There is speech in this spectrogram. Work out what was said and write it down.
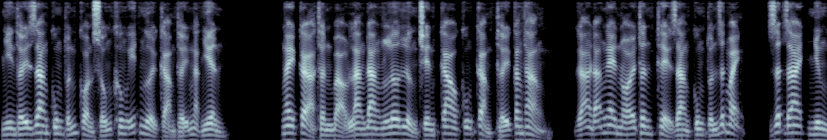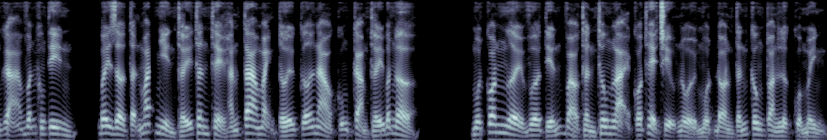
Nhìn thấy giang cung tuấn còn sống không ít người cảm thấy ngạc nhiên. Ngay cả thần bảo lang đang lơ lửng trên cao cũng cảm thấy căng thẳng, gã đã nghe nói thân thể giang cung tuấn rất mạnh, rất dai nhưng gã vẫn không tin bây giờ tận mắt nhìn thấy thân thể hắn ta mạnh tới cỡ nào cũng cảm thấy bất ngờ. Một con người vừa tiến vào thần thông lại có thể chịu nổi một đòn tấn công toàn lực của mình,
